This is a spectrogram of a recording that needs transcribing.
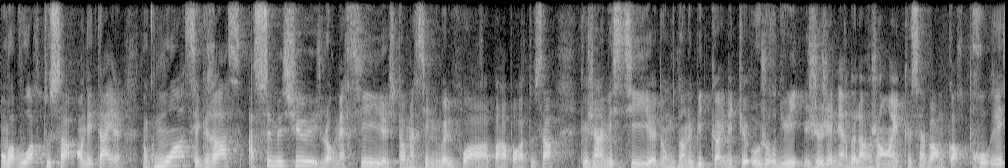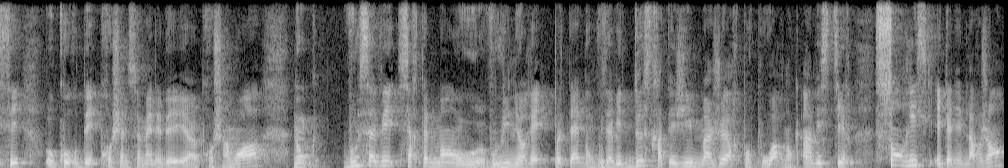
on va voir tout ça en détail. Donc moi, c'est grâce à ce monsieur et je le remercie, je te remercie une nouvelle fois par rapport à tout ça que j'ai investi euh, donc dans le Bitcoin et qu'aujourd'hui je génère de l'argent et que ça va encore progresser au cours des prochaines semaines et des euh, prochains mois. Donc vous le savez certainement ou vous l'ignorez peut-être, donc vous avez deux stratégies majeures pour pouvoir donc investir sans risque et gagner de l'argent.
